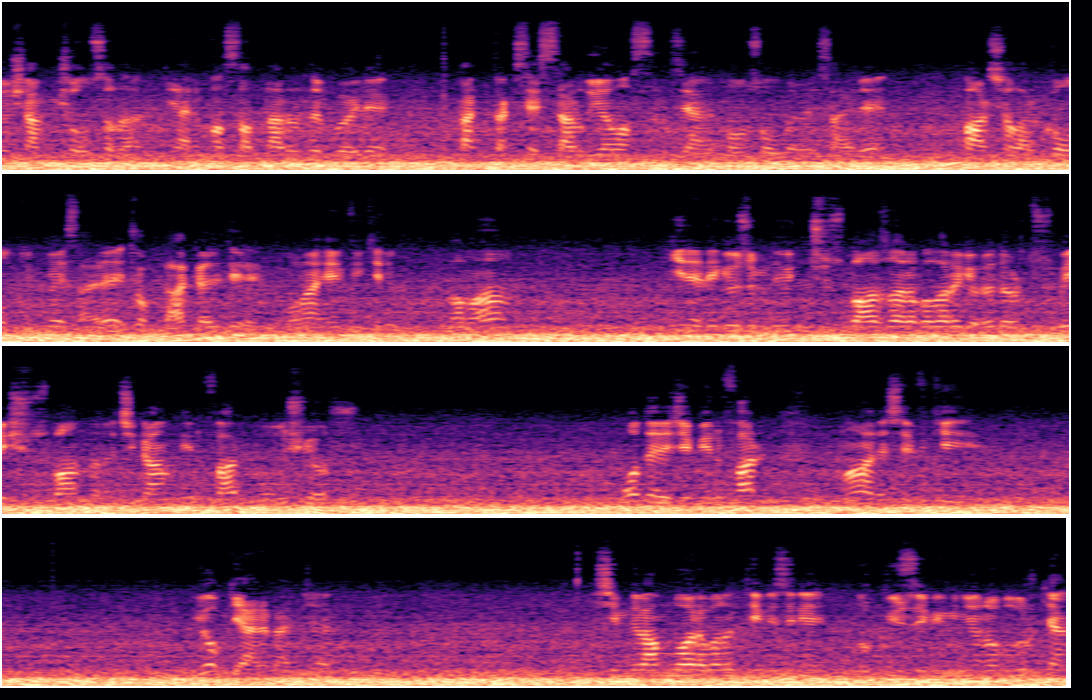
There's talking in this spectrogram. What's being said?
döşenmiş olsa da yani Passat'larda da böyle tak tak sesler duyamazsınız yani konsolda vesaire parçalar, koltuk vesaire çok daha kaliteli. Ona hemfikirim ama yine de gözümde 300 bazı arabalara göre 400-500 bandına çıkan bir fark oluşuyor. O derece bir fark maalesef ki yok yani bence. Şimdi ben bu arabanın temizini 900'e 1 milyona bulurken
